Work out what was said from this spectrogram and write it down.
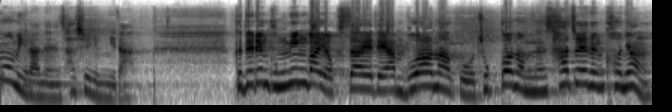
몸이라는 사실입니다. 그들은 국민과 역사에 대한 무한하고 조건 없는 사죄는커녕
